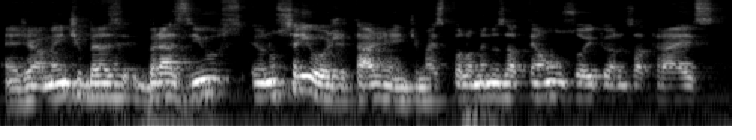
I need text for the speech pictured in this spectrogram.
É, geralmente Brasil, Brasil, eu não sei hoje, tá, gente? Mas pelo menos até uns oito anos atrás,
